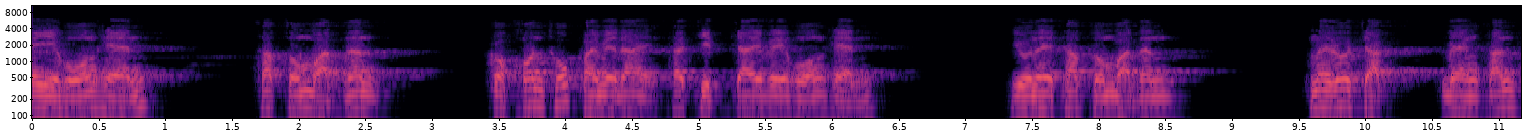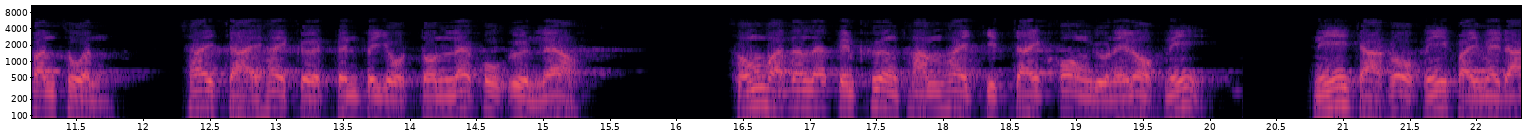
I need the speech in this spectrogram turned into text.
นีหวงแหน ทรัพย์สมบัตินั้น ก็พ้นทุกข์ไปไม่ได้ ถ้าจิตใจไปหวงแหน อยู่ในทรัพย์สมบัตินั้น ไม่รู้จักแบ่งสรรปันส่วน ใช้จ่ายให้เกิดเป็นประโยชน์ตนและผู้อื่นแล้ว สมบัตินั่นแหละเป็นเครื่องทำให้จิตใจคล่องอยู่ในโลกนี้หนีจากโลกนี้ไปไม่ได้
